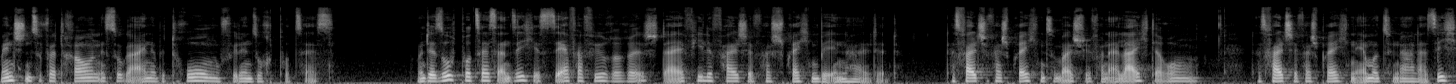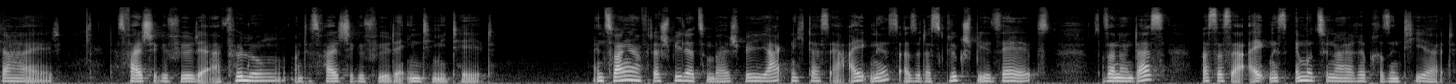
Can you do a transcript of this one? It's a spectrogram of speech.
Menschen zu vertrauen ist sogar eine Bedrohung für den Suchtprozess. Und der Suchtprozess an sich ist sehr verführerisch, da er viele falsche Versprechen beinhaltet. Das falsche Versprechen zum Beispiel von Erleichterung, das falsche Versprechen emotionaler Sicherheit, das falsche Gefühl der Erfüllung und das falsche Gefühl der Intimität. Ein zwanghafter Spieler zum Beispiel jagt nicht das Ereignis, also das Glücksspiel selbst, sondern das, was das Ereignis emotional repräsentiert,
